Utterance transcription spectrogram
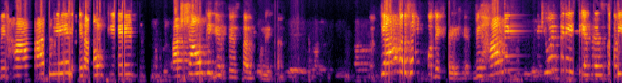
बिहार में नेताओं के भाषाओं के गिरते स्तर को लेकर। क्या वजह आपको दिख रही है? बिहार में क्यों इतने केसेस कभी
